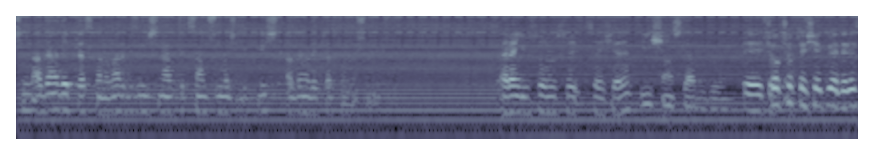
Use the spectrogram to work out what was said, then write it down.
Şimdi Adana deplasmanı var. Bizim için artık Samsun maçı bitmiş. Adana deplasmanı düşünüyoruz. Herhangi bir sorunuz Say- Sayın Şeren? iyi şanslar diliyorum. E, çok çok teşekkür ederiz.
